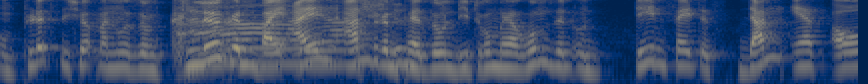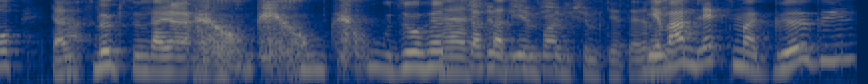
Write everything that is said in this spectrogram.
Und plötzlich hört man nur so ein Klirren Ah, bei allen ja, anderen stimmt. Personen, die drumherum sind. Und denen fällt es dann erst auf, dass Ja. es wirklich so, ein so hört Ja, sich das stimmt, stimmt, stimmt, stimmt. Jetzt Wir waren letztes Mal Gürgün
